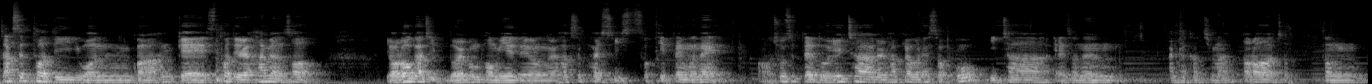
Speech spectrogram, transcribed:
짝 스터디 원과 함께 스터디를 하면서 여러 가지 넓은 범위의 내용을 학습할 수 있었기 때문에 어, 초수 때도 1차를 합격을 했었고 2차에서는 안타깝지만 떨어졌던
